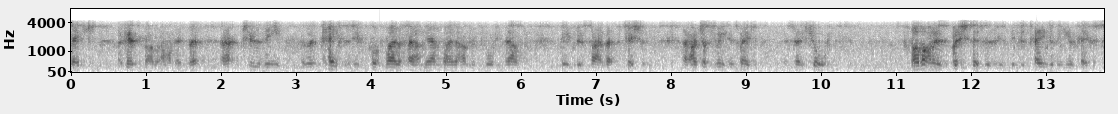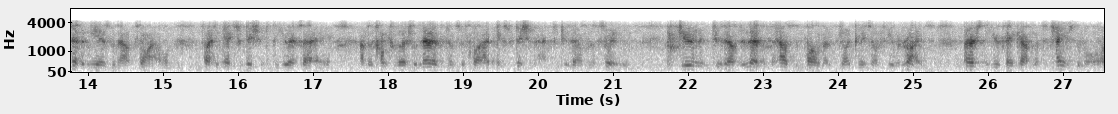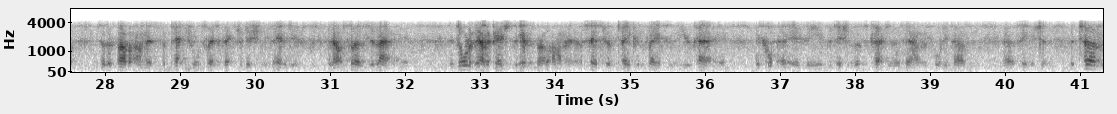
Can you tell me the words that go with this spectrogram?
alleged against Babar Ahmad, but uh, to the, the case put by the family and by the 140,000 people who signed that petition. And I'll just read it's very, very short. Babar Ahmad is a British citizen who's been detained in the UK for seven years without trial, fighting extradition to the USA under the controversial No Evidence Required Extradition Act of 2003. In June 2011, the House of Parliament urged the UK government to change the law so that Babar Ahmad's perpetual threat of extradition is ended without further delay. Since all of the allegations against Babar Ahmad are said to have taken place in the UK, the, uh, the petition that's attracted, 140,000 uh, signatures. The term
